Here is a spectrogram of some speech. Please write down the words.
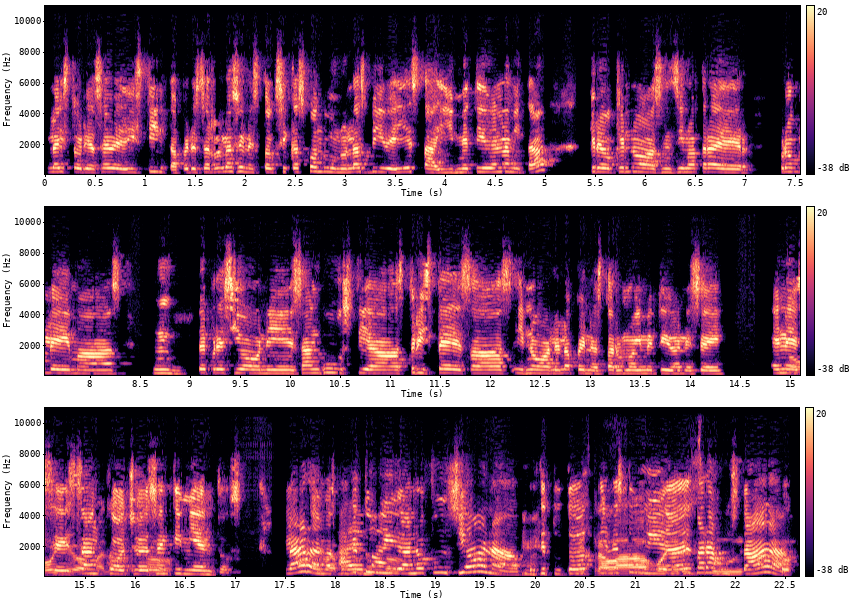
la historia se ve distinta, pero esas relaciones tóxicas cuando uno las vive y está ahí metido en la mitad, creo que no hacen sino atraer problemas, mm, depresiones, angustias, tristezas, y no vale la pena estar uno ahí metido en ese, en No, ese sancocho de sentimientos. Claro, además porque tu vida no funciona, porque tú todo, tienes tu vida desbarajustada.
